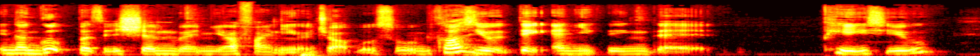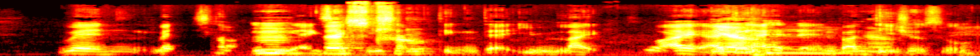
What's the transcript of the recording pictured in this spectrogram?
in a good position when you're finding a job also because you would take anything that pays you when when it's not really Mm, exactly something that you like. So I, I Yeah. think I had the Mm. advantage also.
